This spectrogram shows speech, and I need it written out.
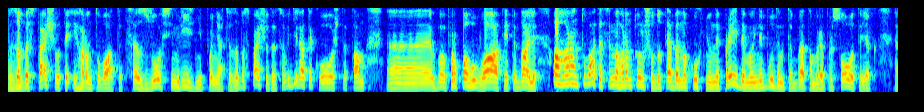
забезпечувати і гарантувати. Це зовсім різні поняття. Забезпечувати це виділяти кошти, там пропагувати і так далі. А гарантувати це ми гарантуємо, що до тебе на кухню не прийдемо і не будемо тебе там репресовувати, як е,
